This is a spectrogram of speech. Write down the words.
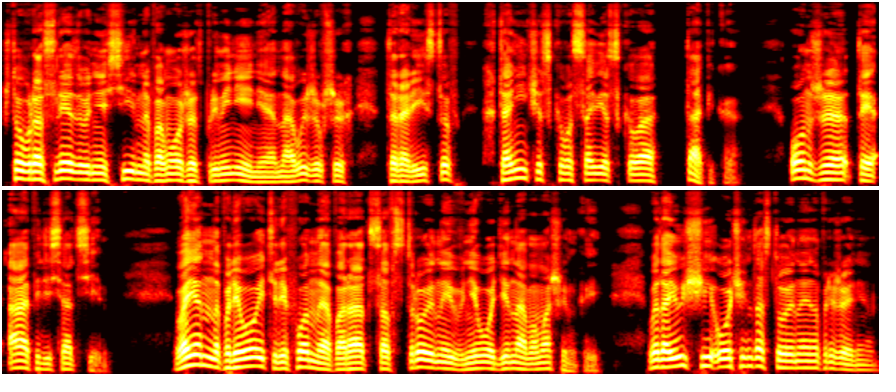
что в расследовании сильно поможет применение на выживших террористов хтонического советского ТАПИКа, он же ТА-57, военно-полевой телефонный аппарат со встроенной в него динамо-машинкой, выдающий очень достойное напряжение.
